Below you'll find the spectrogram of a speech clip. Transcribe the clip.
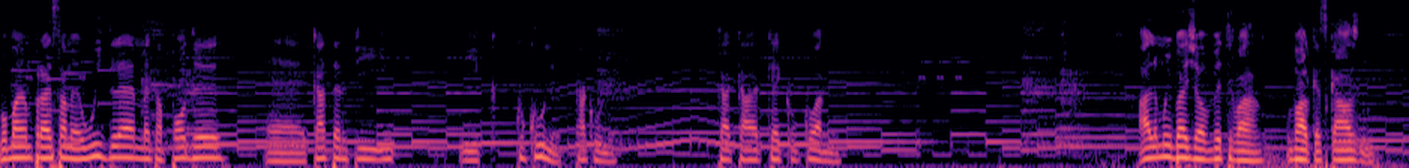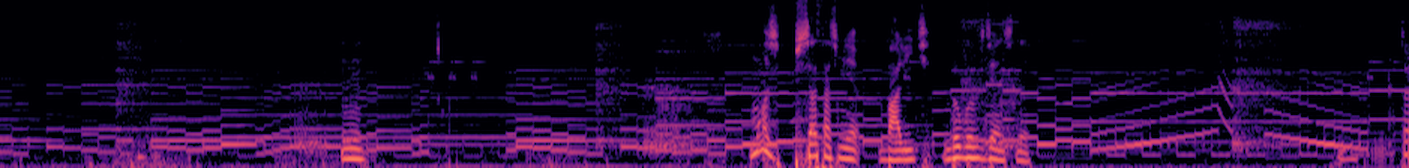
bo mają prawie same Weedle, Metapody, e, Caterpie i, i kukuny. Kakuny. Ka, ke, kukłany. Ale mój Bezio wytrwa walkę z każdym. Mm. Możesz przestać mnie walić? Byłbym wdzięczny. To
